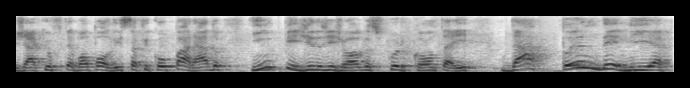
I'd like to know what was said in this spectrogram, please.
já que o futebol paulista ficou parado impedido de jogos por conta aí da pandemia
